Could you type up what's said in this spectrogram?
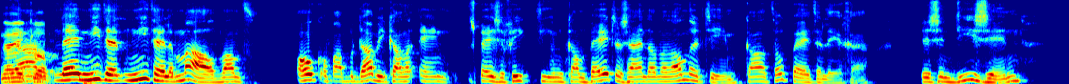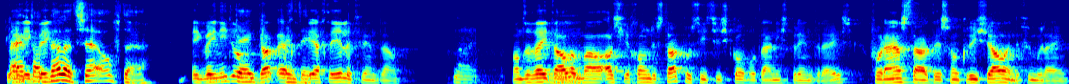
Nee, ja, klopt. Nee, niet, niet helemaal. Want ook op Abu Dhabi kan één specifiek team kan beter zijn dan een ander team. Kan het ook beter liggen. Dus in die zin blijft Kijk, dat weet, wel hetzelfde. Ik weet niet of Denk, ik dat echt, echt eerlijk vind dan. Nee. Want we weten allemaal, als je gewoon de startposities koppelt aan die sprintrace, vooraan starten is gewoon cruciaal in de Formule 1.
